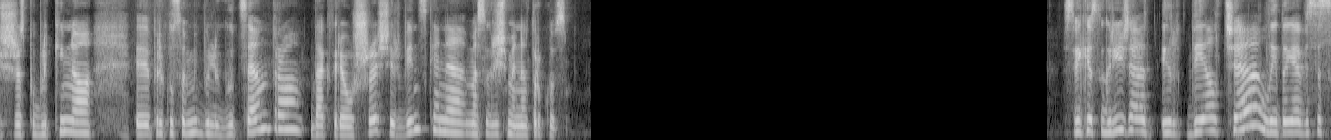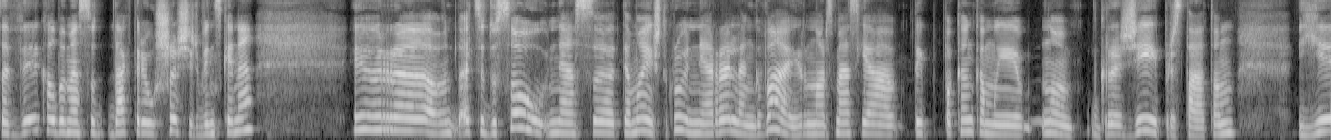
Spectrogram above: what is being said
iš Respublikinio e, priklausomybių lygių centro, daktarė Aušra Širvinskenė. Mes sugrįšime netrukus. Sveiki sugrįžę ir dėl čia laidoje visi savi kalbame su daktarė Aušra Širvinskene. Ir e, atsidusau, nes e, tema iš tikrųjų nėra lengva ir nors mes ją taip pakankamai nu, gražiai pristatom, ji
